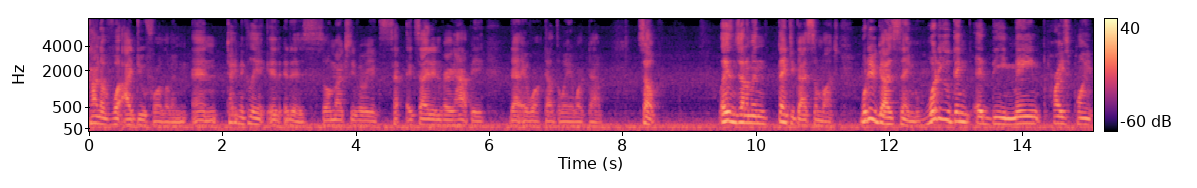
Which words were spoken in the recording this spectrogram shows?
kind of what i do for a living and technically it, it is so i'm actually very ex- excited and very happy that it worked out the way it worked out so ladies and gentlemen thank you guys so much what do you guys think? What do you think uh, the main price point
